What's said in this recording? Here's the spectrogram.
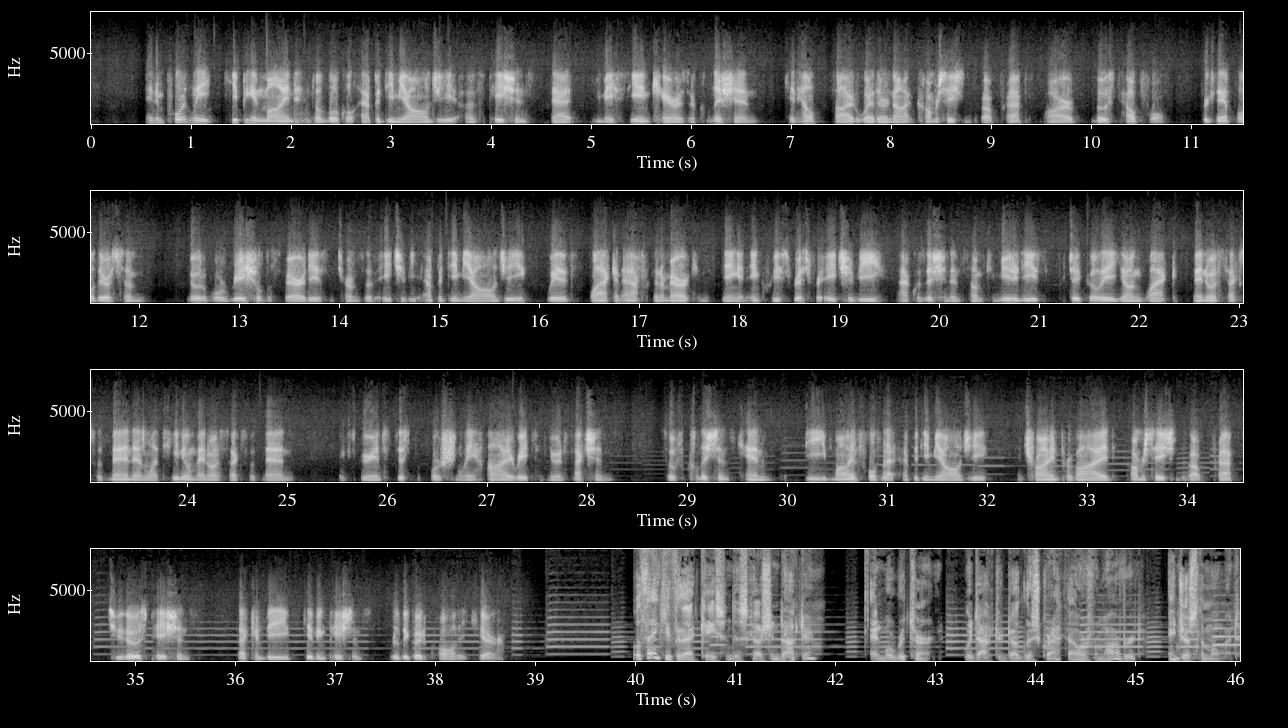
And importantly, keeping in mind the local epidemiology of patients that you may see in care as a clinician can help decide whether or not conversations about PrEP are most helpful. For example, there are some notable racial disparities in terms of HIV epidemiology, with Black and African Americans being at increased risk for HIV acquisition in some communities, particularly young Black men who have sex with men and Latino men who have sex with men experience disproportionately high rates of new infections. So if clinicians can be mindful of that epidemiology and try and provide conversations about PrEP to those patients, that can be giving patients really good quality care. Well, thank you for that case and discussion, Doctor and we'll return with Dr. Douglas Krakower from Harvard in just a moment.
